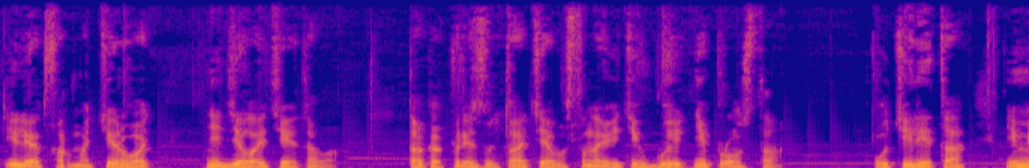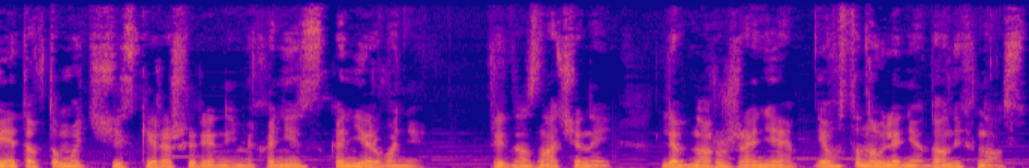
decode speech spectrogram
или отформатировать, не делайте этого, так как в результате восстановить их будет непросто. Утилита имеет автоматически расширенный механизм сканирования, предназначенный для обнаружения и восстановления данных NAS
